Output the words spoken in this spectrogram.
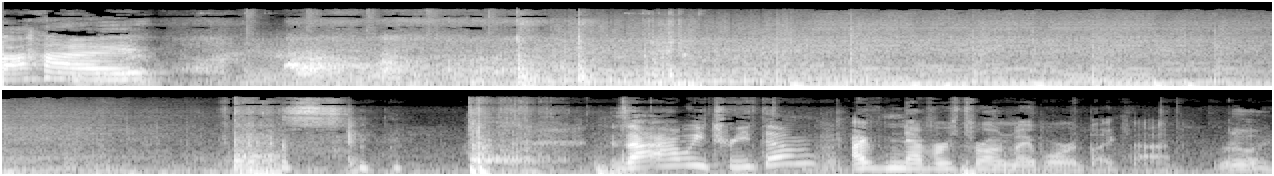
Bye. Is that how we treat them? I've never thrown my board like that. Really?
